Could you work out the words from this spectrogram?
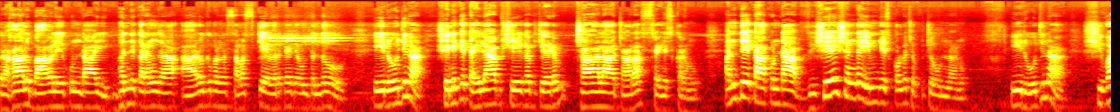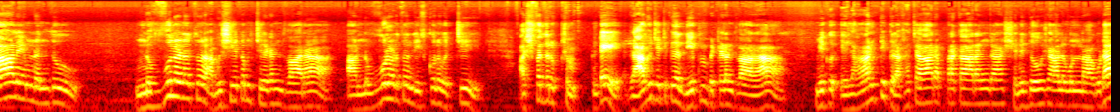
గ్రహాలు బాగలేకుండా ఇబ్బందికరంగా ఆరోగ్యపరమైన సమస్య ఎవరికైతే ఉంటుందో ఈ రోజున శనికి తైలాభిషేకం చేయడం చాలా చాలా శ్రేయస్కరము. అంతేకాకుండా విశేషంగా ఏం చేసుకోవాలో చెప్పుచూ ఉన్నాను. ఈ రోజున శివాలయం నందు నువ్వులతో అభిషేకం చేయడం ద్వారా ఆ నువ్వులతో తీసుకొని వచ్చి అశ్వథ వృక్షం అంటే రావి చెట్టు కింద దీపం పెట్టడం ద్వారా మీకు ఎలాంటి గ్రహచార ప్రకారంగా శని దోషాలు ఉన్నా కూడా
